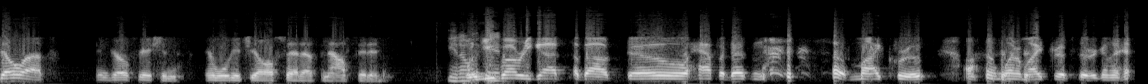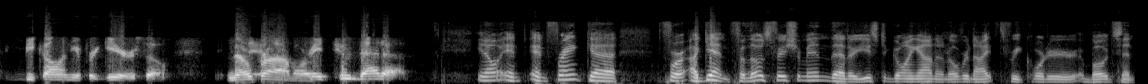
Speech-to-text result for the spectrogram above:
show up and go fishing, and we'll get you all set up and outfitted. You know, well, you've already got about oh half a dozen of my crew on one of my trips that are going to be calling you for gear. So no problem. I've already tuned that up. You know, and and Frank, uh, for again, for those fishermen that are used to going out on overnight three quarter boats and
